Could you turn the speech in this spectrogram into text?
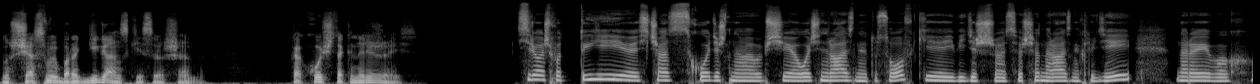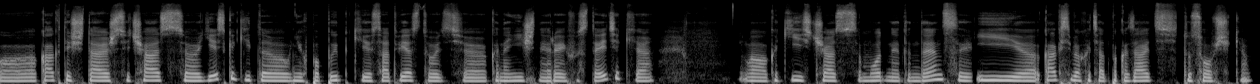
Но сейчас выборы гигантские совершенно. Как хочешь, так и наряжайся. Сереж, вот ты сейчас ходишь на вообще очень разные тусовки и видишь э, совершенно разных людей на рейвах. Э, как ты считаешь, сейчас э, есть какие-то у них попытки соответствовать каноничной рейв-эстетике? Какие сейчас модные тенденции и как себя хотят показать тусовщики?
